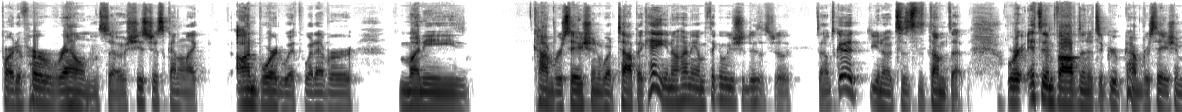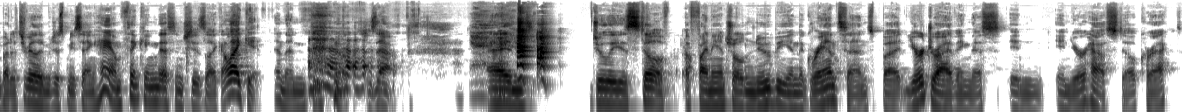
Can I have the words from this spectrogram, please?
part of her realm. So she's just kind of like on board with whatever money conversation, what topic. Hey, you know, honey, I'm thinking we should do this. She's like, Sounds good. You know, it's just a thumbs up. Where it's involved and it's a group conversation, but it's really just me saying, "Hey, I'm thinking this," and she's like, "I like it," and then you know, she's out. And Julie is still a, a financial newbie in the grand sense, but you're driving this in in your house still, correct?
